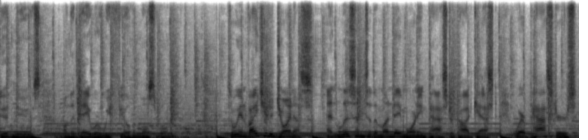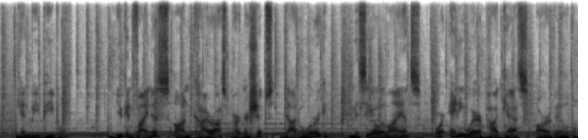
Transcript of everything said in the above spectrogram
good news on the day where we feel the most vulnerable. So we invite you to join us and listen to the Monday Morning Pastor podcast, where pastors can be people. You can find us on kairospartnerships.org, Missio Alliance, or anywhere podcasts are available.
